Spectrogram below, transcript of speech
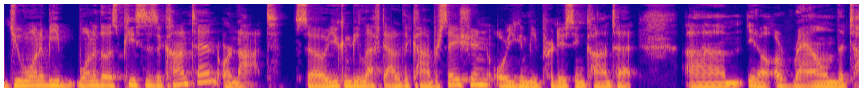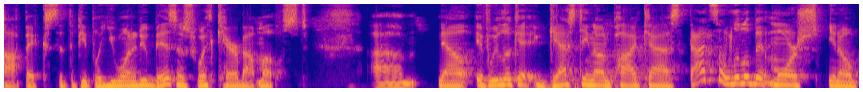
do you want to be one of those pieces of content or not? So you can be left out of the conversation, or you can be producing content, um, you know, around the topics that the people you want to do business with care about most. Um, now, if we look at guesting on podcasts, that's a little bit more, you know,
